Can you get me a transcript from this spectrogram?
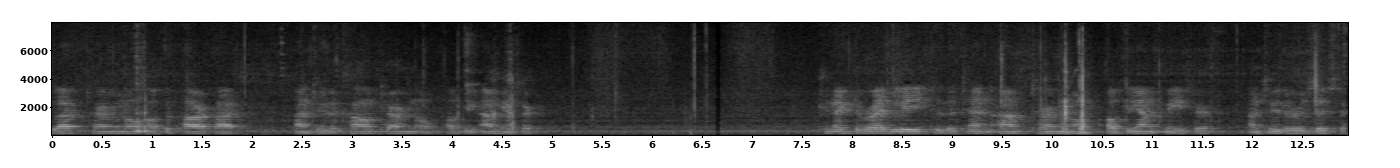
black terminal of the power pack and to the COM terminal of the ammeter. Connect the red lead to the 10 amp terminal of the ammeter and to the resistor.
